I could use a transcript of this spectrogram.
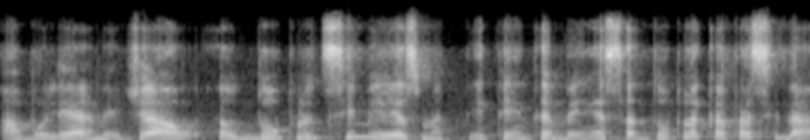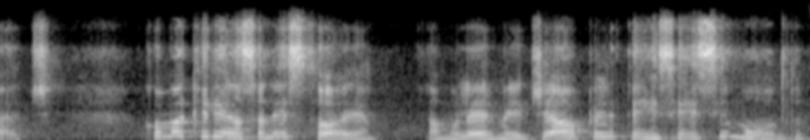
A mulher medial é o duplo de si mesma e tem também essa dupla capacidade. Como a criança na história, a mulher medial pertence a esse mundo,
